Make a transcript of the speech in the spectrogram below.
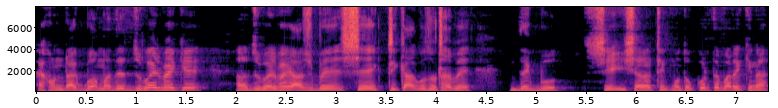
এখন ডাকবো আমাদের জুবাইর ভাইকে। আহ, জুবাইর ভাই আসবে সে একটি কাগজ উঠাবে দেখব সে ইশারা ঠিক মতো করতে পারে কিনা।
